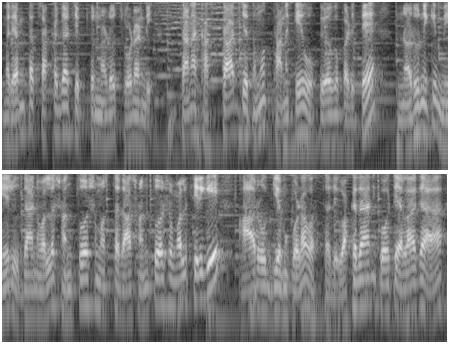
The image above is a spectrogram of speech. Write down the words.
మరి ఎంత చక్కగా చెప్తున్నాడో చూడండి. తన కష్టార్జితము తనకే ఉపయోగపడితే నరునికి మేలు. దానివల్ల సంతోషం వస్తుంది. ఆ సంతోషం వల్ల తిరిగి ఆరోగ్యం కూడా వస్తుంది. ఒకదానికొకటి ఎలాగా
